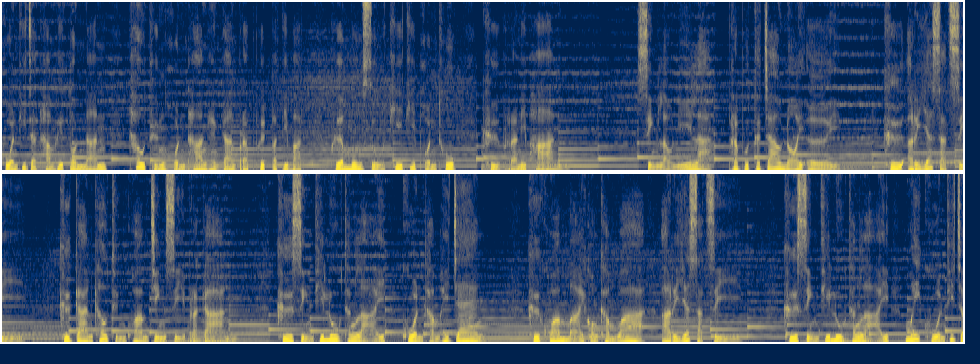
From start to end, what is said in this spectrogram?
ควรที่จะทำให้ตนนั้น เข้าถึงหนทางแห่งการประพฤติปฏิบัติ เพื่อมุ่งสู่ที่ที่พ้นทุกข์ คือพระนิพพาน สิ่งเหล่านี้ล่ะ พระพุทธเจ้าน้อยเอ่ยคืออริยสัจสี่คือการเข้าถึงความจริงสี่ประการ คือสิ่งที่ลูกทั้งหลายควรทำให้แจ้ง คือความหมายของคำว่า อริยสัจสี่คือสิ่งที่ลูกทั้งหลายไม่ควรที่จะ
